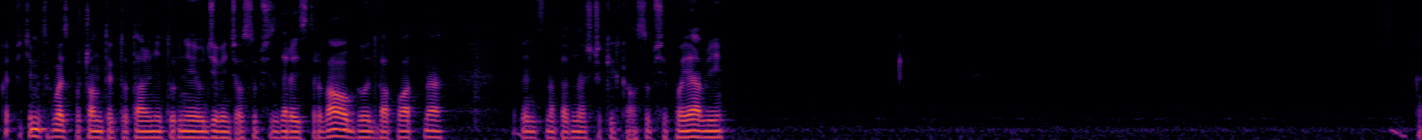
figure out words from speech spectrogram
Ok, widzimy, to chyba jest początek totalnie turnieju. 9 osób się zarejestrowało, były dwa płatne, więc na pewno jeszcze kilka osób się pojawi. Ok,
